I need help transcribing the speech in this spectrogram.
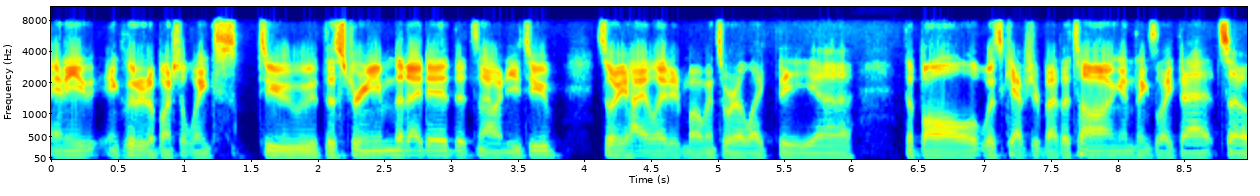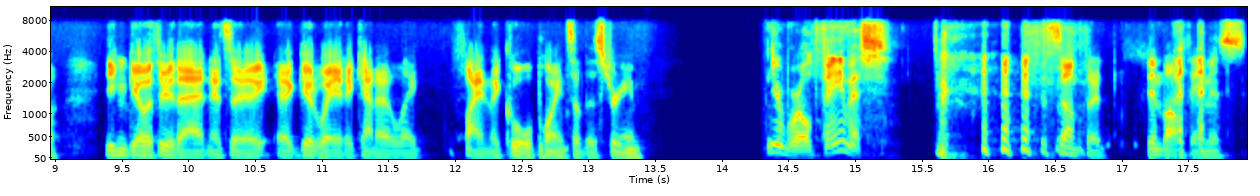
and he included a bunch of links to the stream that I did that's now on YouTube. So he highlighted moments where like the uh, the ball was captured by the tongue and things like that. So you can go through that, and it's a, a good way to kind of like find the cool points of the stream. You're world famous. Something. Pinball famous.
